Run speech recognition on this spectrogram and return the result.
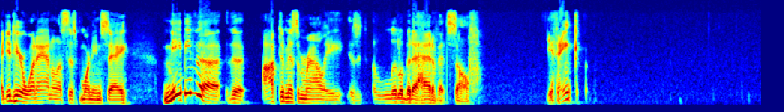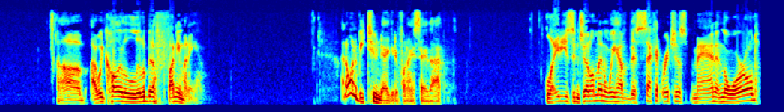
I did hear one analyst this morning say maybe the the optimism rally is a little bit ahead of itself. You think? Um, I would call it a little bit of funny money. I don't want to be too negative when I say that. Ladies and gentlemen, we have the second richest man in the world,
